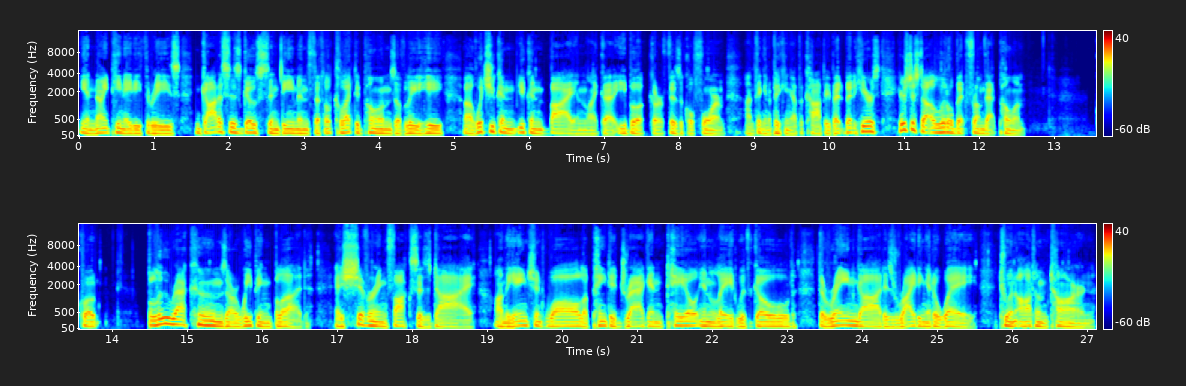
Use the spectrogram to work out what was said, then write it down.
in 1983's "Goddesses, Ghosts, and Demons: The Collected Poems of Li He," uh, which you can you can buy in like a ebook or physical form. I'm thinking of picking up a copy, but but here's here's just a, a little bit from that poem. Quote. Blue raccoons are weeping blood as shivering foxes die. On the ancient wall, a painted dragon, tail inlaid with gold. The rain god is riding it away to an autumn tarn.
